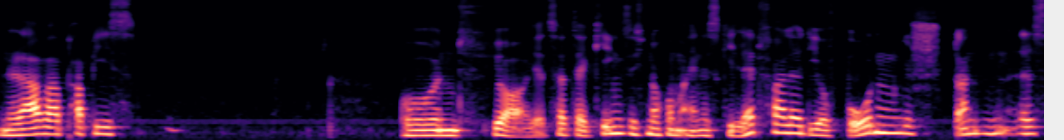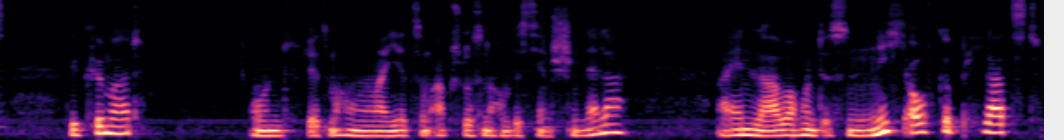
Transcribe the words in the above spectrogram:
Lava-Puppies. Und ja, jetzt hat der King sich noch um eine Skelettfalle, die auf Boden gestanden ist, gekümmert. Und jetzt machen wir mal hier zum Abschluss noch ein bisschen schneller. Ein Lavahund ist nicht aufgeplatzt.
